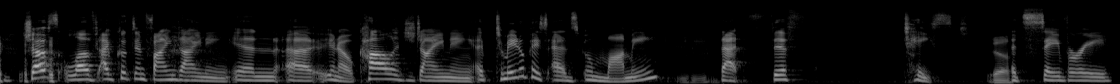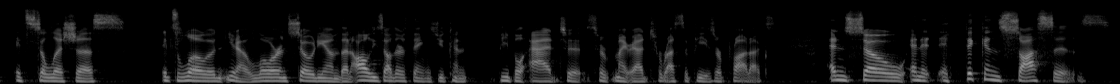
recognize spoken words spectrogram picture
Chefs love. I've cooked in fine dining, in uh, you know college dining. Uh, tomato paste adds umami, that fifth taste. Yeah. It's savory. It's delicious. It's low, in, you know, lower in sodium than all these other things you can people add to, to might add to recipes or products. And so, and it, it thickens sauces,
